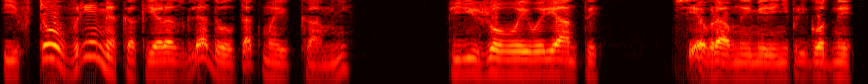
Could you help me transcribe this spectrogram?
И в то время, как я разглядывал так мои камни, пережевывая варианты, все в равной мере непригодные,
